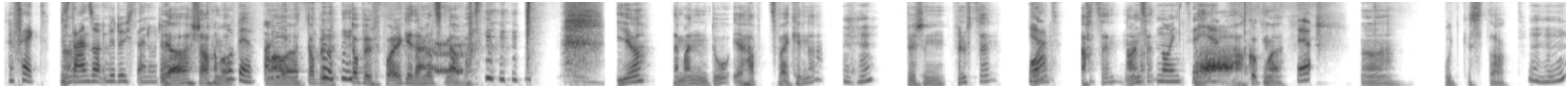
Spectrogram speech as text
Perfekt. Bis Ja? dahin sollten wir durch sein, oder? Ja, schauen wir. Wer Aber weiß. Doppel, Doppelfolge, dann wird's knapp. ihr, der Mann und du, ihr habt zwei Kinder Mhm. zwischen 15 Ja. und 18, 19? 19, ja. Boah, guck mal. Ja. Ja, gut gestalkt. Mhm.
